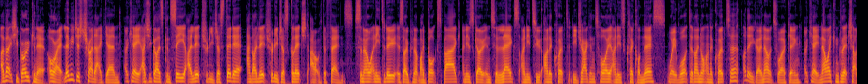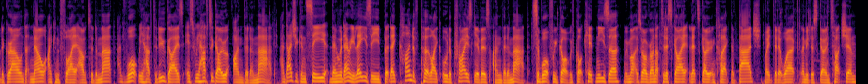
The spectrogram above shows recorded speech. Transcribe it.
I've actually broken it. All right, let me just try that again. Okay, as you guys can see, I literally just did it, and I literally just glitched out of the fence. So now what I need to do is open up my box bag. I need to go into legs. I need to unequip the dragon toy. I need to click on this. Wait, what? Did I not unequip it? Oh, there you go. Now it's working. Okay, now I can glitch out of the ground. Now I can fly out to the map. And what we have to do, guys, is we have to go under the map. And as you can see, they were very lazy, but they kind of put like all the prize givers under the map. So what have we got? We've got Kid Nezha. We might as well run up to this guy. Let's go and collect the badge. Wait, did it work? Let me just go and touch him.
